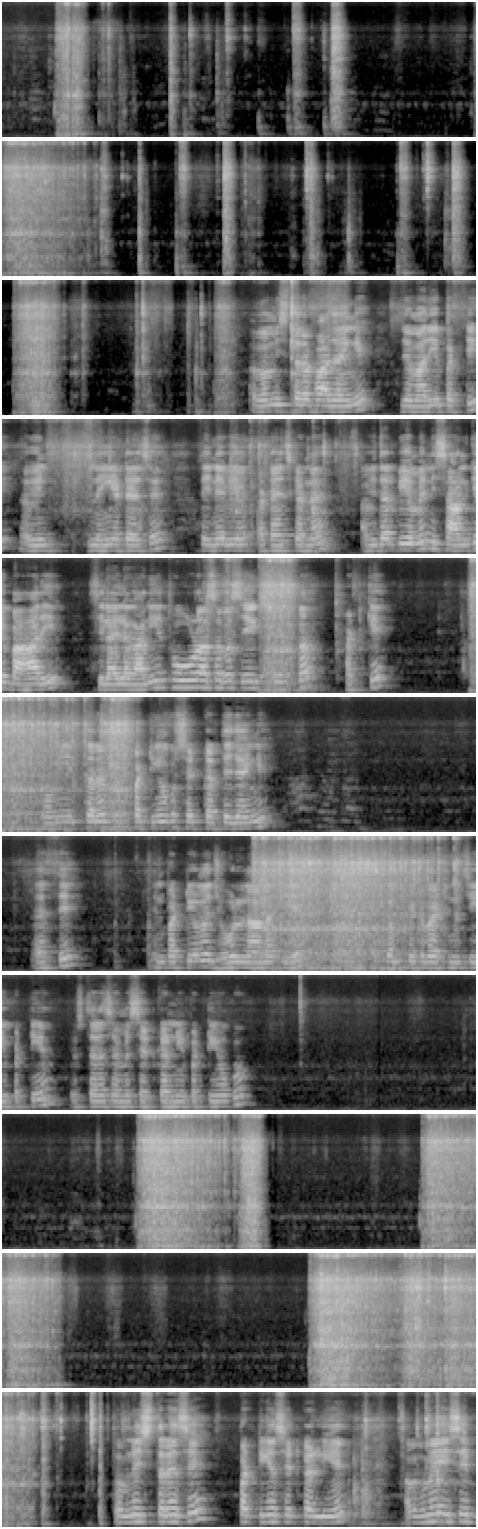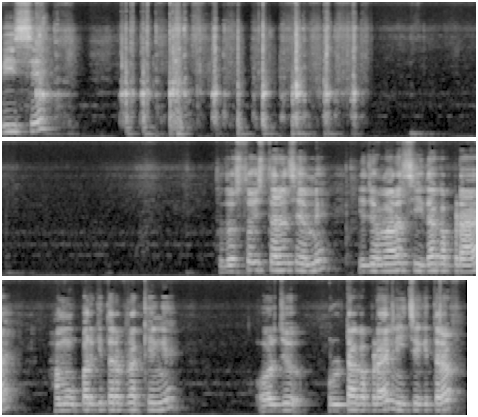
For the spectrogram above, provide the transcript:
अब हम इस तरफ़ आ जाएँगे, जो हमारी ये पट्टी अभी नहीं अटैच है। तो इन्हें भी अटैच करना है। अब इधर भी हमें निशान के बाहर ही सिलाई लगानी है। थोड़ा सा बस एक सूट का हट के तो हम इस तरह से पट्टियों को सेट करते जाएँगे। ऐसे इन पट्टियों में झोल लाना चाहिए। एकदम फिट बैठनी चाहिए पट्टियाँ। इस तरह से हमें सेट करनी है पट्टियों को। तो हमने इस तरह से पट्टियाँ सेट कर ली हैं। अब हमें इसे बीच से तो दोस्तों, इस तरह से हमें ये जो हमारा सीधा कपड़ा है, हम ऊपर की तरफ़ रखेंगे और जो उल्टा कपड़ा है, नीचे की तरफ़।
